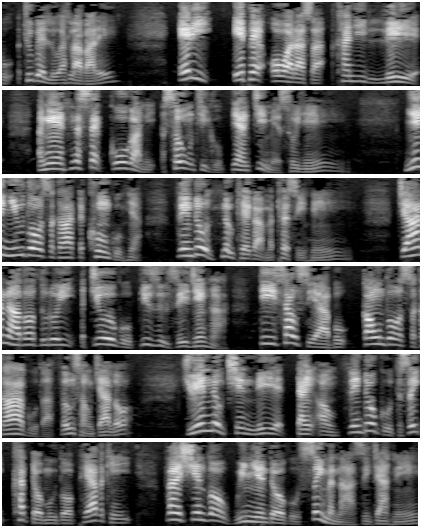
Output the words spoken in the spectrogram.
ဖို့အထူးပဲလိုအပ်လာပါတယ်အဲ့ဒီအေဖဲဩဝါဒစာအခန်းကြီး၄ရဲ့အငယ်26ကနေအဆုံးအထိကိုပြန်ကြည့်မယ်ဆိုရင် ညင်ညူးသောစကားတခွန်းကိုမျှသင်တို့နှုတ်ထဲကမထွက်စေနှင့်ကြားနာသောသူတို့၏အကျိုးကိုပြုစုစေခြင်းဟာတိဆောက်เสียဖို့ကောင်းသောစကားကိုသာသုံးဆောင်ကြလော့ရွေးနှုတ်ခြင်းနေ့ရဲ့တိုင်အောင်သင်တို့ကိုတစိ့ခတ်တော်မူသောဘုရားသခင်၏တန်ရှင်းသောဝိညာဉ်တော်ကိုစိတ်မနာစေကြနှင့်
